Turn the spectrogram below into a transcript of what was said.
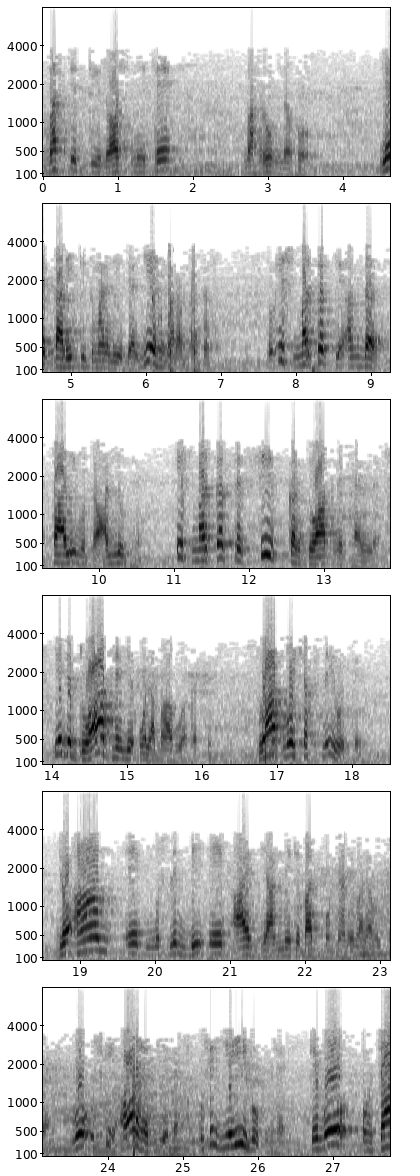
مسجد کی روشنی سے محروم نہ ہو۔ یہ تاریخی تمہارے لیے جائے۔ یہ ہمارا مرکز ہے۔ تو اس مرکز کے اندر تعلیم و تعلم ہے۔ اس مرکز سے سیکھ کر دعات میں پھیلنا یہ جو دعات ہیں، یہ علماء ہوا کرتے ہیں۔ دعات وہ شخص نہیں ہوتے۔ جو عام ایک مسلم بھی ایک آیت جاننے کے بعد پہنچانے والا ہوتا ہے۔ وہ اس کی اور حیثیت ہے۔ اسے یہی حکم ہے کہ وہ پہنچا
